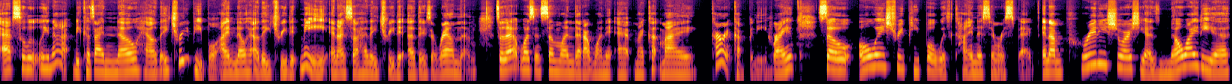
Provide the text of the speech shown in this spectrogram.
Absolutely not, because I know how they treat people. I know how they treated me, and I saw how they treated others around them. So that wasn't someone that I wanted at my my current company, right? So always treat people with kindness and respect. And I'm pretty sure she has no idea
